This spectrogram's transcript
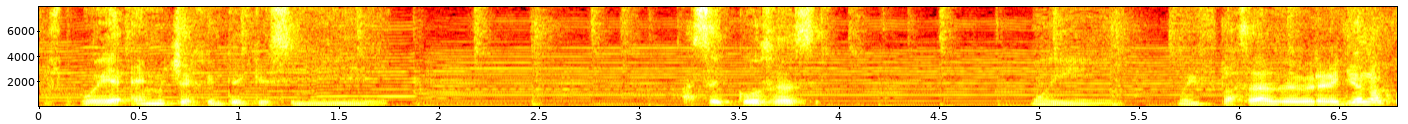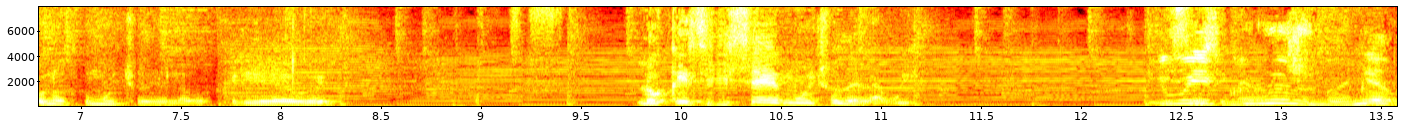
pues, güey, hay mucha gente que sí hace cosas muy, muy pasadas de verga. Yo no conozco mucho de la brujería, güey. Lo que sí sé mucho de la Wii. Y Güey, sí, sí me da de miedo.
